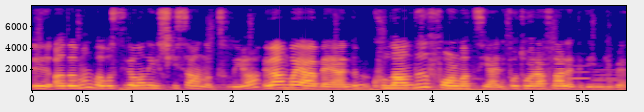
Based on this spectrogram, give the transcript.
e, adamın babasıyla olan ilişkisi anlatılıyor. Ve ben bayağı beğendim. Kullandığı formatı yani fotoğraflarla dediğim gibi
